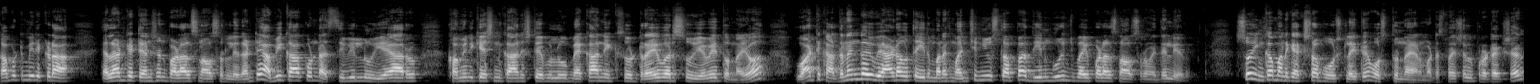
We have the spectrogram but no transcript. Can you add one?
కాబట్టి మీరు ఇక్కడ ఎలాంటి టెన్షన్ పడాల్సిన అవసరం లేదు. అంటే అవి కాకుండా civil AR communication constable mechanics drivers ఏవైతే ఉన్నాయో వాటికి అదనంగా ఇవి యాడ్ అవుతాయి. ఇది మనకు మంచి న్యూస్ తప్ప దీని గురించి భయపడాల్సిన అవసరం అయితే లేదు. సో ఇంకా మనకి ఎక్స్ట్రా పోస్టులు అయితే వస్తున్నాయి అనమాట స్పెషల్ ప్రొటెక్షన్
